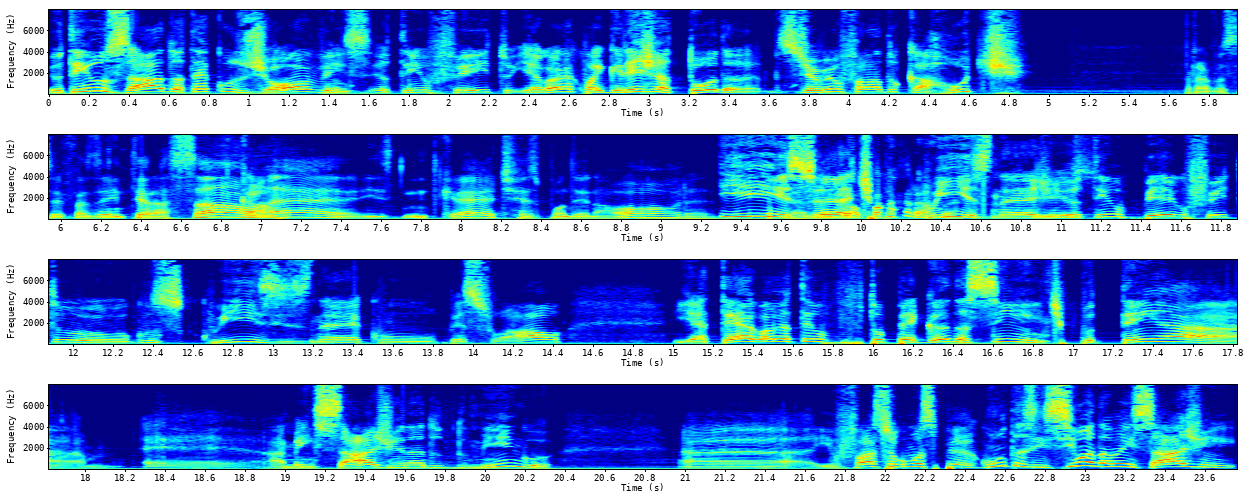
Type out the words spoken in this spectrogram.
Eu tenho usado até com os jovens, eu tenho feito, e agora com a igreja toda. Você já ouviu falar do Kahoot? Pra você fazer interação, Carro. né? Enquete, responder na hora. Isso, É é, tipo quiz, né? Eu Isso. tenho pego, feito alguns quizzes, né, com o pessoal. E até agora eu tenho- tô pegando assim, tipo, tem a, é, a mensagem né, do domingo. ah, eu faço algumas perguntas em cima da mensagem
